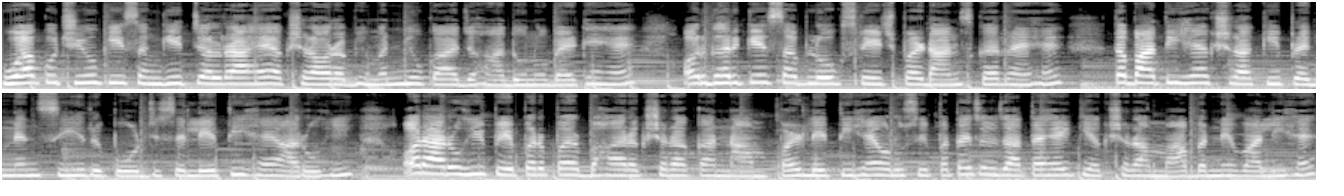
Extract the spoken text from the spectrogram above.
हुआ कुछ यूँ कि संगीत चल रहा है, अक्षरा और अभिमन्यु का जहाँ दोनों बैठे हैं और घर के सब लोग स्टेज पर डांस कर रहे हैं, तब आती है, अक्षरा की प्रेगनेंसी रिपोर्ट जिसे लेती है आरोही, और आरोही पेपर पर बाहर अक्षरा का नाम पढ़ लेती है, और उसे पता चल जाता है कि अक्षरा माँ बनने वाली है।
